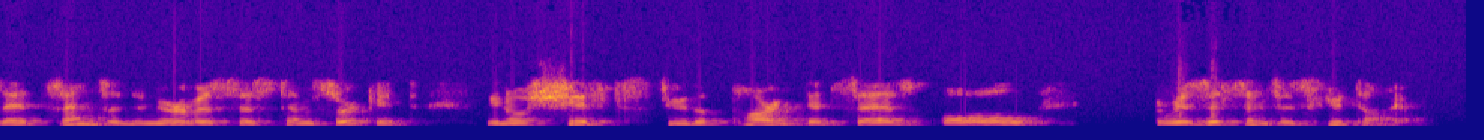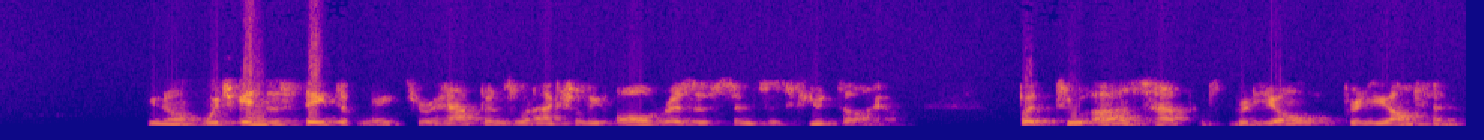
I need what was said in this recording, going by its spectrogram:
that sense of the nervous system circuit you know shifts to the part that says all resistance is futile you know which in the state of nature happens when actually all resistance is futile but to us happens pretty pretty often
